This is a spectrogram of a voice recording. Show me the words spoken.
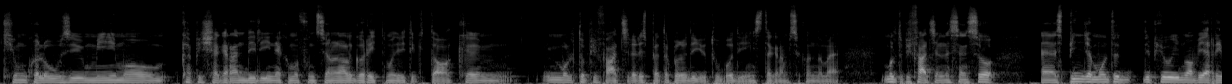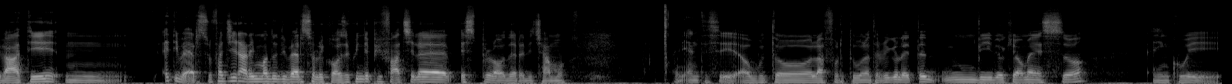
chiunque lo usi un minimo capisce a grandi linee come funziona l'algoritmo di TikTok. Molto più facile rispetto a quello di YouTube o di Instagram, secondo me. Molto più facile, nel senso eh, spinge molto di più i nuovi arrivati. mm, è diverso, fa girare in modo diverso le cose, quindi è più facile esplodere, diciamo. Niente, sì, ho avuto la fortuna, tra virgolette, un video che ho messo in cui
